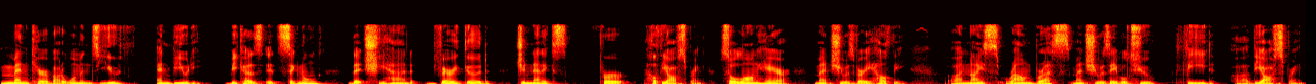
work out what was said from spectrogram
men care about a woman's youth and beauty because it signaled that she had very good genetics for healthy offspring. So long hair meant she was very healthy. Uh, nice round breasts meant she was able to feed uh, the offspring.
